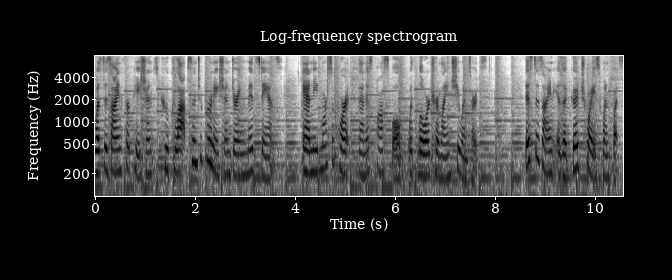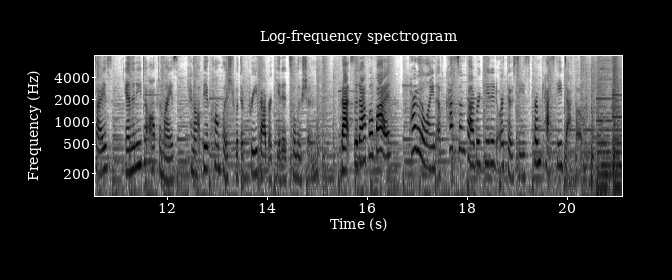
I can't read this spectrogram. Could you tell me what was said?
was designed for patients who collapse into pronation during mid-stance and need more support than is possible with lower trimline shoe inserts. This design is a good choice when foot size and the need to optimize cannot be accomplished with a prefabricated solution. That's the DAFO 5, part of the line of custom fabricated orthoses from Cascade DAFO.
